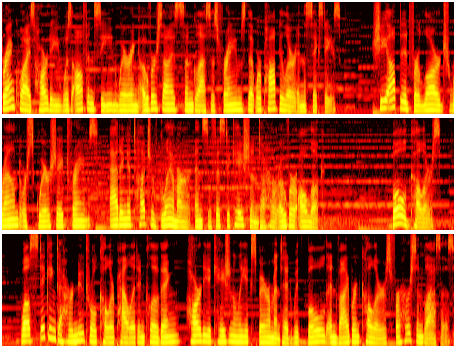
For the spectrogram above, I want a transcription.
Francoise Hardy was often seen wearing oversized sunglasses frames that were popular in the 60s. She opted for large, round, or square shaped frames, adding a touch of glamour and sophistication to her overall look. Bold colors. While sticking to her neutral color palette in clothing, Hardy occasionally experimented with bold and vibrant colors for her sunglasses.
